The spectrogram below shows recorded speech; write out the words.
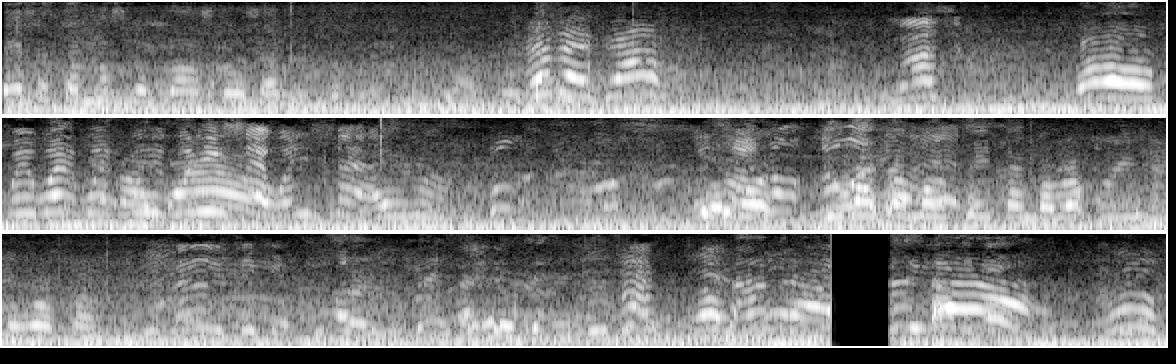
Esos están más comprados que los árbitros. Es verdad. Más. Bro, wait, what, what, what, what did he say? What did he say? I don't know. It's more, not- no, you guys are more paid than the referees in the World Cup. You literally take it. So you think that you think you think Sandra. Move.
